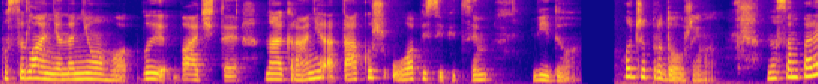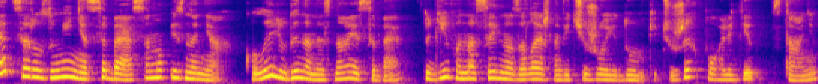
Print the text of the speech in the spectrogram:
Посилання на нього ви бачите на екрані, а також у описі під цим відео. Отже, продовжуємо. Насамперед, це розуміння себе, самопізнання. Коли людина не знає себе, тоді вона сильно залежна від чужої думки, чужих поглядів, станів,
